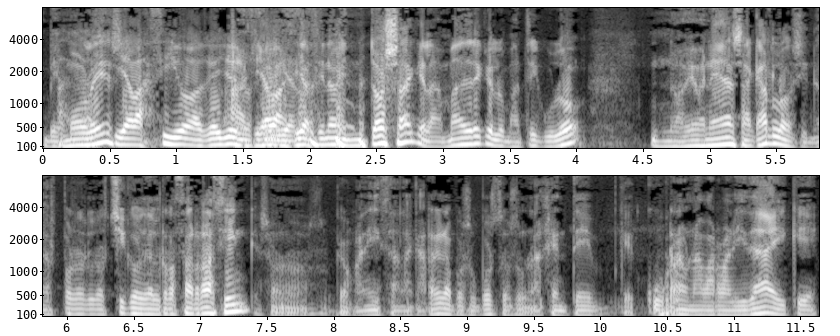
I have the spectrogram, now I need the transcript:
bemoles. Hacía vacío aquello. no Hacía vacío, hacía una ventosa que la madre que lo matriculó no había manera de sacarlo, si no es por los chicos del Roza Racing, que son los que organizan la carrera, por supuesto, es una gente que curra una barbaridad y que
